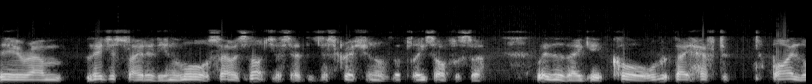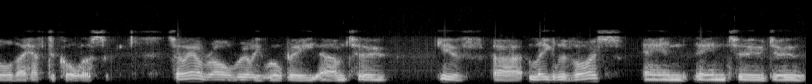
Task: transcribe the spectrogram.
they're um, legislated in law. So it's not just at the discretion of the police officer whether they get called. They have to, by law, they have to call us. So our role really will be um, to give uh, legal advice and then to do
